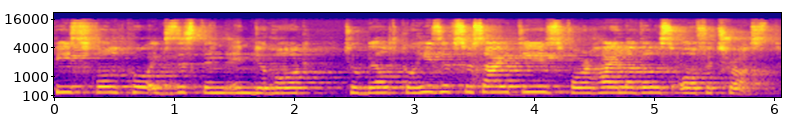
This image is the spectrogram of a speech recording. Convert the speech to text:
peaceful coexistence in the Hague to build cohesive societies for high levels of trust.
